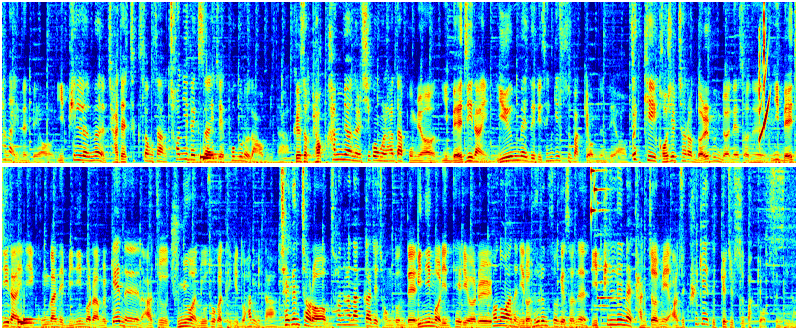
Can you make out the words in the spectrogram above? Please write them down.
하나 있는데요. 이 필름은 자재 특성상 1200 사이즈의 폭으로 나옵니다. 그래서 벽 한 면을 시공을 하다 보면 이 매지 라인, 이음매들이 생길 수밖에 없는데요. 특히 거실처럼 넓은 면에서는 이 매지 라인이 공간의 미니멀함을 깨는 아주 중요한 요소가 되기도 합니다. 최근처럼 선 하나까지 정돈된 미니멀 인테리어를 선호하는 이런 흐름 속에서는 이 필름의 단점이 아주 크게 느껴질 수밖에 없습니다.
